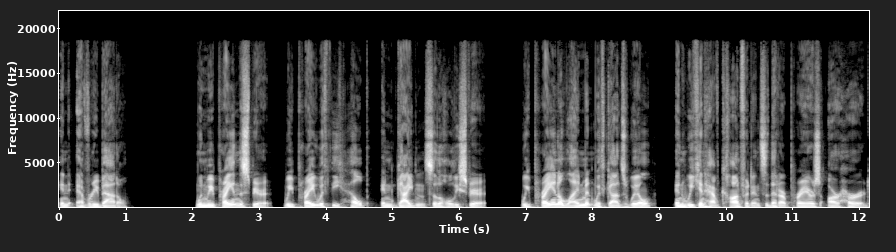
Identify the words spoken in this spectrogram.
in every battle. When we pray in the Spirit, we pray with the help and guidance of the Holy Spirit. We pray in alignment with God's will, and we can have confidence that our prayers are heard.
